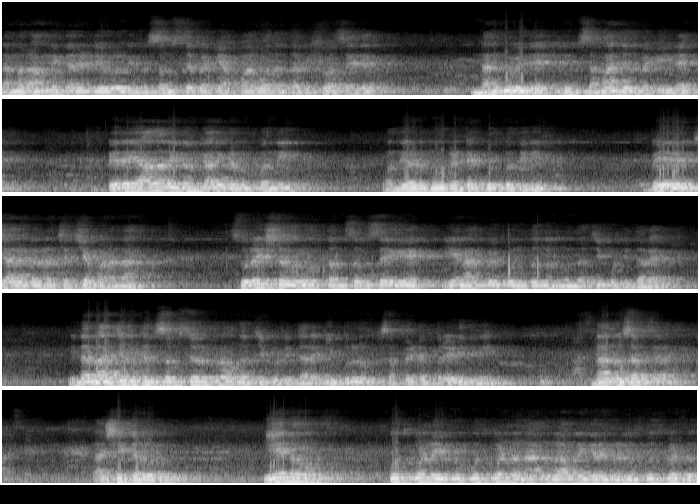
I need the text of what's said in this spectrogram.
ನಮ್ಮ ರಾಮಲಿಂಗಾರೆಡ್ಡಿಯವರು ನಿಮ್ಮ ಸಂಸ್ಥೆ ಬಗ್ಗೆ ಅಪಾರವಾದಂಥ ವಿಶ್ವಾಸ ಇದೆ. ನನಗೂ ಇದೆ, ನಿಮ್ಮ ಸಮಾಜದ ಬಗ್ಗೆ ಇದೆ. ಬೇರೆ ಯಾವ್ದಾದ್ರು ಇನ್ನೊಂದು ಕಾರ್ಯಕ್ರಮಕ್ಕೆ ಬನ್ನಿ. ಒಂದು ಎರಡು, ಮೂರು ಗಂಟೆ ಕೂತ್ಕೋತೀನಿ. ಬೇರೆ ವಿಚಾರಗಳನ್ನು ಚರ್ಚೆ ಮಾಡೋಣ. ಸುರೇಶ್ ಅವರು ತಮ್ಮ ಸಂಸ್ಥೆಗೆ ಏನಾಗಬೇಕು ಅಂತ ನನಗೊಂದು ಅರ್ಜಿ ಕೊಟ್ಟಿದ್ದಾರೆ. ಇನ್ನು ರಾಜ್ಯ ಮಟ್ಟದ ಸಂಸ್ಥೆಯವರು ಕೂಡ ಒಂದು ಅರ್ಜಿ ಕೊಟ್ಟಿದ್ದಾರೆ. ಇಬ್ರು ಸಪ್ರೇಟಾಗಿ ಬರೇಳಿದ್ದೀನಿ ನಾನು ಸರ್ಕಾರ ರಾಜಶೇಖರ್ ಅವರು, ಏನು ಕೂತ್ಕೊಂಡು ಇಬ್ರು ಕೂತ್ಕೊಂಡು ನಾನು ರಾಮಲಿಂಗಾರೆಡ್ಡಿ ಕೂತ್ಕೊಂಡು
